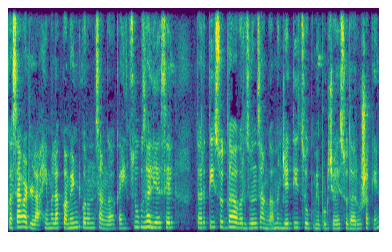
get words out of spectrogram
कसा वाटला हे मला कमेंट करून सांगा. काही चूक झाली असेल तर तीसुद्धा आवर्जून सांगा म्हणजे ती चूक मी पुढच्या वेळेस सुधारू शकेन.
